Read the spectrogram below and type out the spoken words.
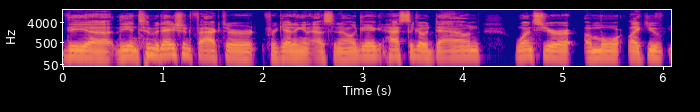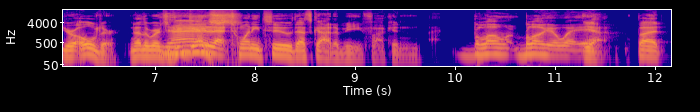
the uh, the intimidation factor for getting an SNL gig has to go down once you're a more like you you're older. In other words, if you get it at 22, that's got to be fucking blow blow you away. yeah. But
